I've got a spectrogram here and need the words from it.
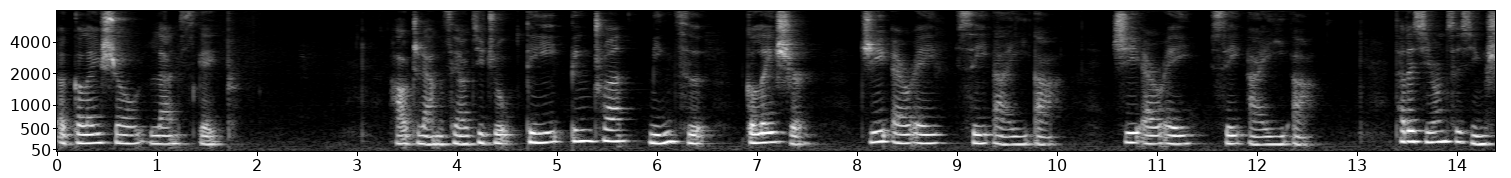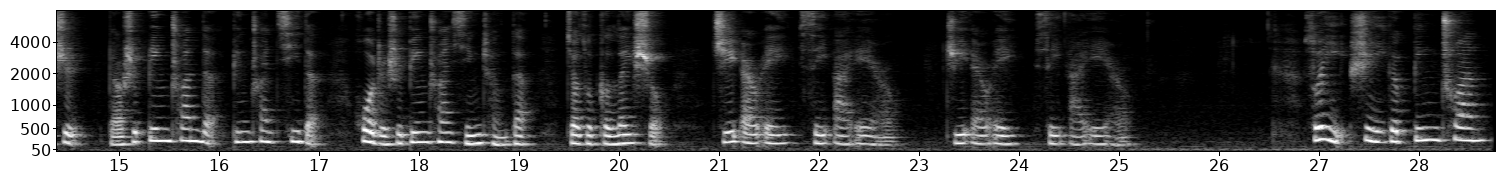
A glacial landscape。好，这两个词要记住。第一，冰川，名词，glacier，g l a c i e r，g l a c i e r。它的形容词形式表示冰川的、冰川期的，或者是冰川形成的，叫做 glacial。G L A C I A L，G L A C I A L，所以是一个冰川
